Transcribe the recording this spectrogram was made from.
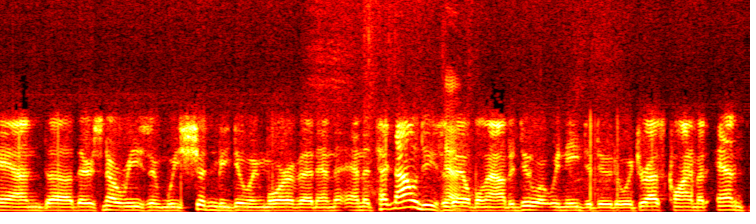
and uh, there's no reason we shouldn't be doing more of it. And and the technology is yeah. available now to do what we need to do to address climate and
